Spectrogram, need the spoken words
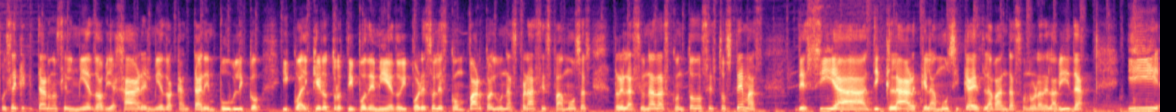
Pues hay que quitarnos el miedo a viajar, el miedo a cantar en público y cualquier otro tipo de miedo. Y por eso les comparto algunas frases famosas relacionadas con todos estos temas. Decía Dick Clark que la música es la banda sonora de la vida. Y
